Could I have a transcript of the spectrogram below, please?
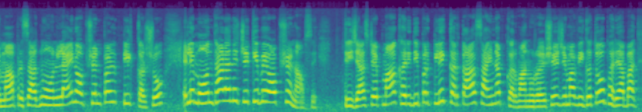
જેમાં પ્રસાદનું ઓનલાઈન ઓપ્શન પર ક્લિક કરશો. એટલે મોહનથાળ અને ચીકી બે ઓપ્શન આવશે. ત્રીજા સ્ટેપમાં ખરીદી પર ક્લિક કરતાં સાઇન અપ કરવાનું રહેશે, જેમાં વિગતો ભર્યા બાદ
